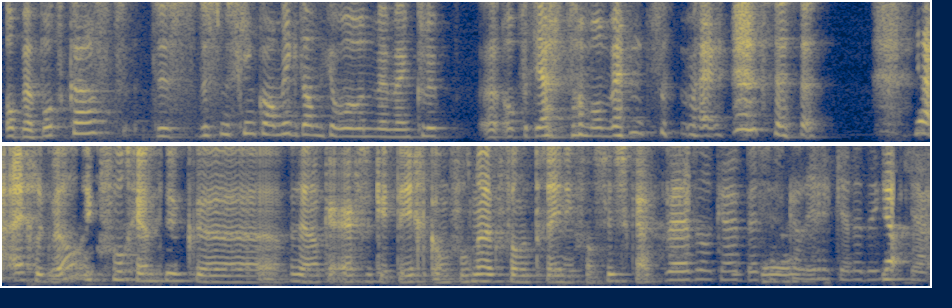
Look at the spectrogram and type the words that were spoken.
op mijn podcast. Dus, dus misschien kwam ik dan gewoon met mijn club uh, op het juiste moment. Maar ja, eigenlijk wel. Ik volg je natuurlijk, uh, we zijn elkaar ergens een keer tegengekomen, volgens mij ook van de training van Siska. Wij hebben elkaar bij Siska leren kennen, denk ik. Ja.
